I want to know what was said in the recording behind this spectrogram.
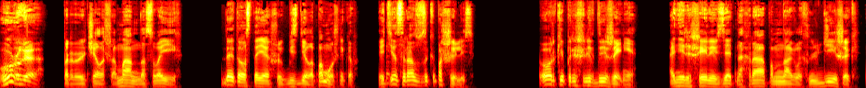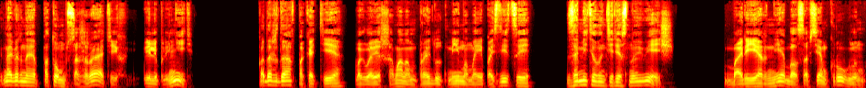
урга!» — прорычал шаман на своих, до этого стоявших без дела помощников, и те сразу закопошились. Орки пришли в движение. Они решили взять нахрапом наглых людишек и, наверное, потом сожрать их или пленить. Подождав, пока те во главе с шаманом пройдут мимо моей позиции, заметил интересную вещь. Барьер не был совсем круглым,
